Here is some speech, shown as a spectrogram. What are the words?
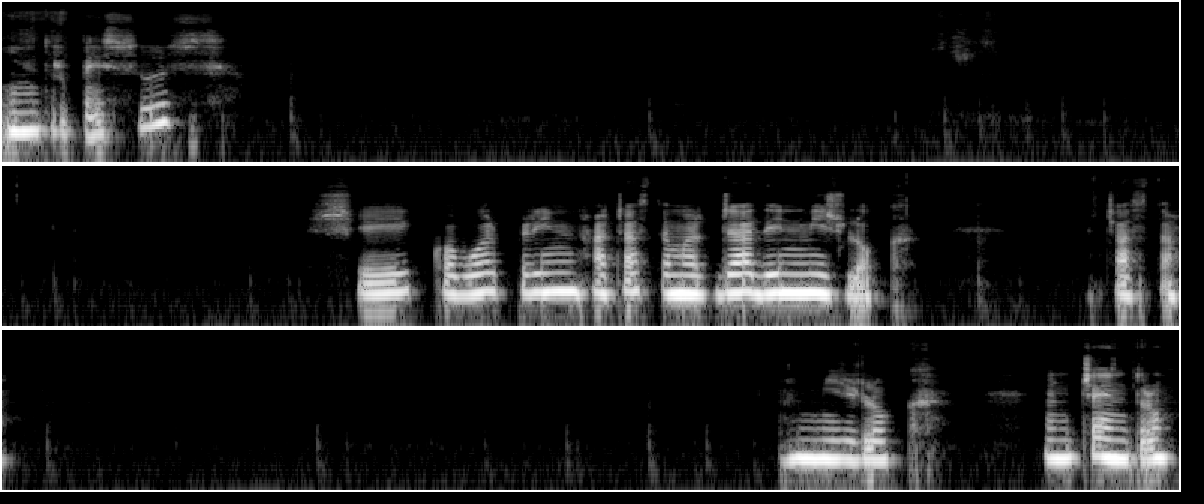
Intru pe sus. Și cobor prin această mărgea din mijloc. Aceasta. În mijloc, în centru.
